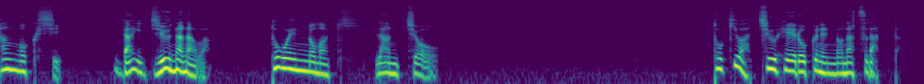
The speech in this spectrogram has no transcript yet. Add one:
三国史第17話「桃園の巻乱調」時は中平6年の夏だった。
